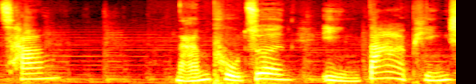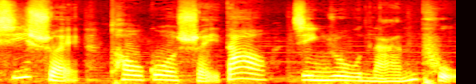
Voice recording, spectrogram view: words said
仓。南浦圳引大坪溪水，透过水道进入南浦。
